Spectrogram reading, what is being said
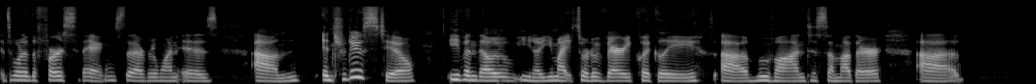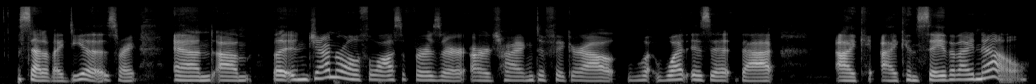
It's one of the first things that everyone is um, introduced to, even though you know you might sort of very quickly uh, move on to some other uh, set of ideas, right? And um, but in general, philosophers are are trying to figure out what what is it that I I can say that I know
